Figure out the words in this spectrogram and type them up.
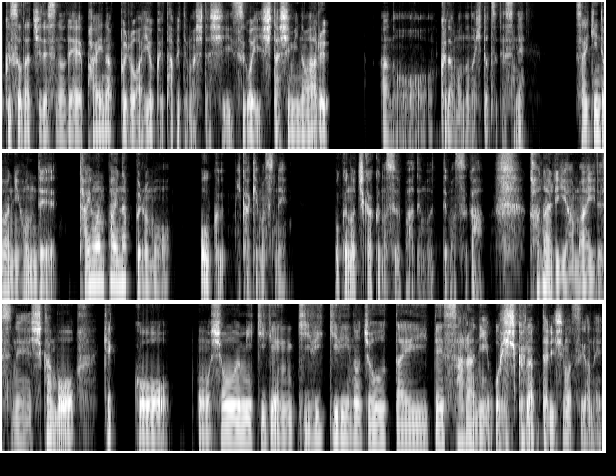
国育ちですので、パイナップルはよく食べてましたし、すごい親しみのある、あの、果物の一つですね。最近では日本で台湾パイナップルも多く見かけますね。僕の近くのスーパーでも売ってますが、かなり甘いですね。しかも結構もう賞味期限ギリギリの状態でさらに美味しくなったりしますよね。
